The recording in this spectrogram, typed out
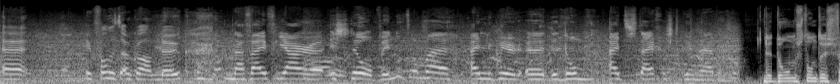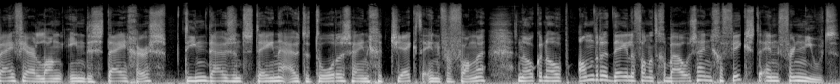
uh, ik vond het ook wel leuk. Na vijf jaar uh, is het heel opwindend om uh, eindelijk weer de Dom uit de stijgers te kunnen hebben. De Dom stond dus vijf jaar lang in de stijgers. 10.000 stenen uit de toren zijn gecheckt en vervangen. En ook een hoop andere delen van het gebouw zijn gefixt en vernieuwd.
